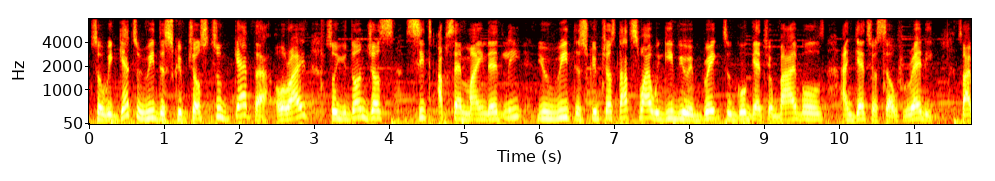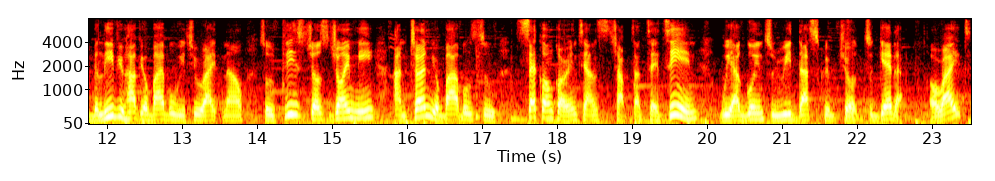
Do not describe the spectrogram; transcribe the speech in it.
So we get to read the scriptures together, all right? So you don't just sit absent mindedly, you read the scriptures. That's why we give you a break to go get your Bibles and get yourself ready. So I believe you have your Bible with you right now. So please just join me and turn your Bibles to Second Corinthians chapter 13. We are going to read that scripture together, all right?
